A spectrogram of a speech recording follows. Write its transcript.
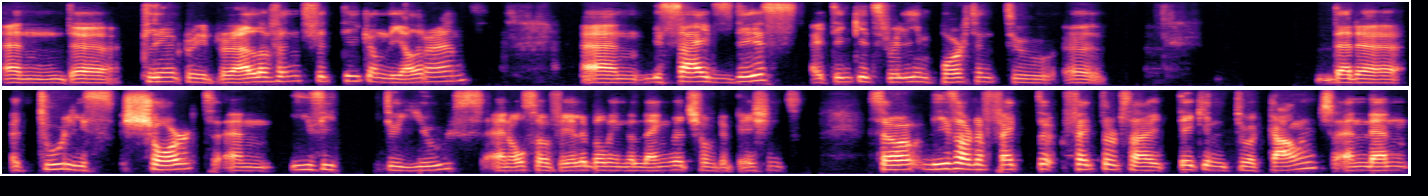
and the clinically relevant fatigue on the other end. And besides this, I think it's really important to uh, that a, a tool is short and easy to use and also available in the language of the patient so these are the factor, factors I take into account, and then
